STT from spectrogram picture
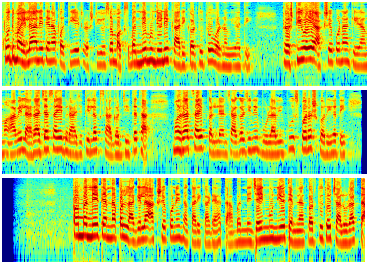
ખુદ મહિલા અને તેના પતિએ ટ્રસ્ટીઓ સમક્ષ બંને મુનિઓની કાર્યકર્તૃત્વ વર્ણવી હતી. ટ્રસ્ટીઓએ આક્ષેપોના ઘેરામાં આવેલા રાજા સાહેબ રાજતિલક સાગરજી તથા મહારાજ સાહેબ કલ્યાણ સાગરજીને બોલાવી પૂછપરછ કરી હતી. પણ બંને તેમના પર લાગેલા આક્ષેપોને નકારી કાઢ્યા હતા. બંને જૈન મુનિઓ તેમના કરતૂતો ચાલુ રાખતા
